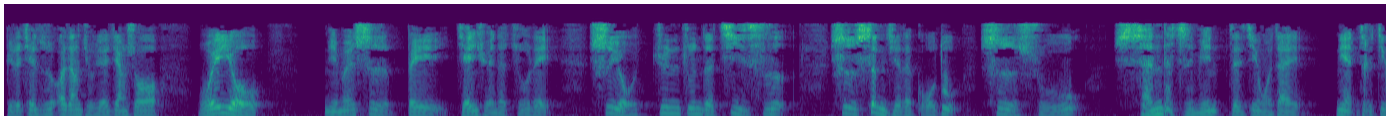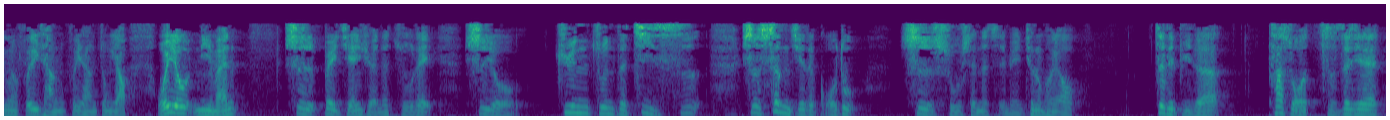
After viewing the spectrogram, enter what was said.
彼得前书二章九节这样说：“唯有你们是被拣选的族类，是有君尊的祭司。”是圣洁的国度，是属神的子民。这经文在念，这个经文非常非常重要。唯有你们是被拣选的族类，是有君尊的祭司，是圣洁的国度，是属神的子民。听众朋友，这里彼得他所指这些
